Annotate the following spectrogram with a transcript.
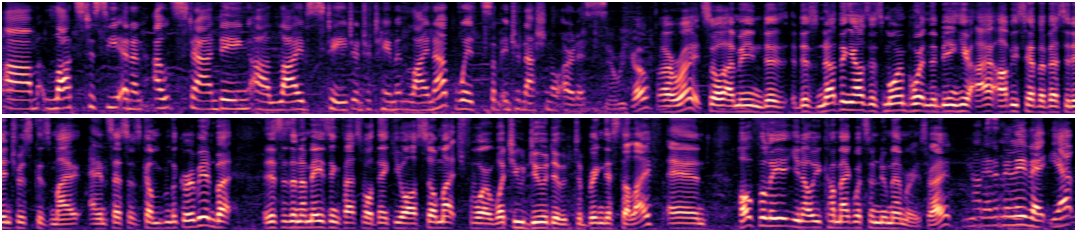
Um, lots to see and an outstanding uh, live stage entertainment lineup with some international artists. There we go. All right. So, I mean, there's, there's nothing else that's more important than being here. I obviously have a vested interest because my ancestors come from the Caribbean, but this is an amazing festival. Thank you all so much for what you do to, to bring this to life. And hopefully, you know, you come back with some new memories, right? You better believe it. Yep.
